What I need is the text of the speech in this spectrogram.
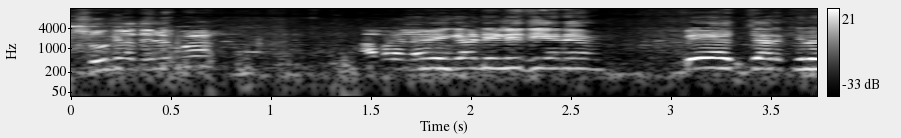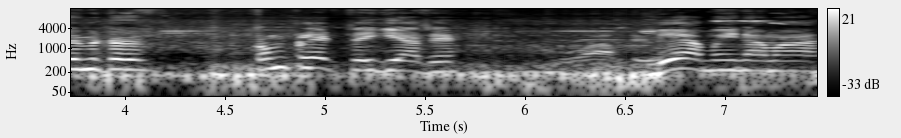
શું કહો દિલીપા? આપણે નવી ગાડી લીધી અને બે હજાર કિલોમીટર કમ્પ્લીટ થઈ ગયા છે. બે મહિનામાં.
